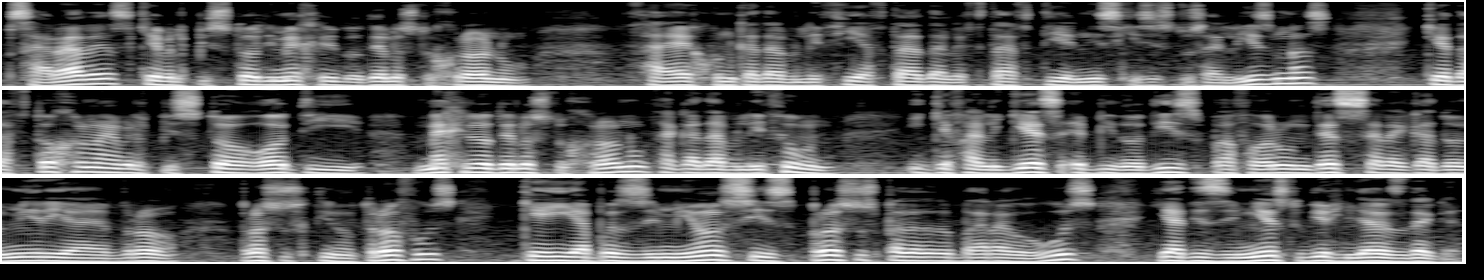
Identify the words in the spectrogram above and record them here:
ψαράδες και ευελπιστώ ότι μέχρι το τέλος του χρόνου θα έχουν καταβληθεί αυτά τα λεφτά, αυτή η ενίσχυση στους αλείς μας και ταυτόχρονα ευελπιστώ ότι μέχρι το τέλος του χρόνου θα καταβληθούν οι κεφαλικές επιδοτήσεις που αφορούν 4 εκατομμύρια ευρώ προς τους κτηνοτρόφους και οι αποζημιώσεις προς τους παραγωγούς για τις ζημιές του 2010.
